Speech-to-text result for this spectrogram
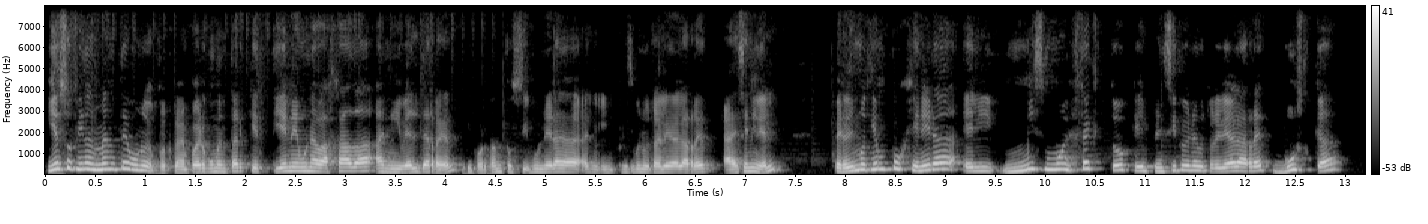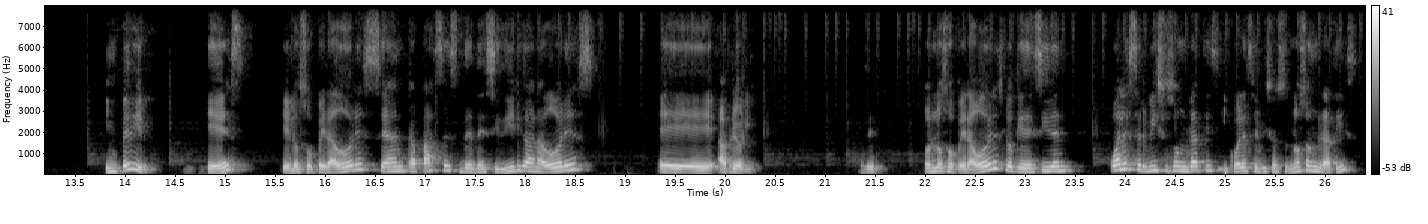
Y eso finalmente uno también puede argumentar que tiene una bajada a nivel de red y por tanto sí vulnera el principio de neutralidad de la red a ese nivel, pero al mismo tiempo genera el mismo efecto que el principio de neutralidad de la red busca impedir, que es que los operadores sean capaces de decidir ganadores eh, a priori. son los operadores los que deciden cuáles servicios son gratis y cuáles servicios no son gratis,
